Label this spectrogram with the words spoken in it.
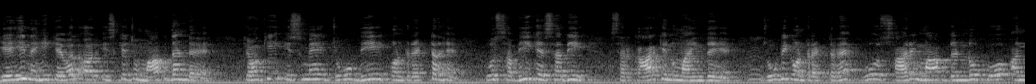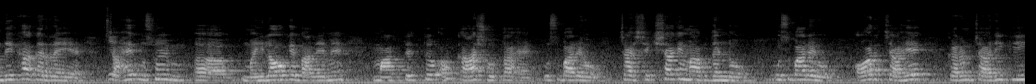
यही नहीं केवल और इसके जो मापदंड है क्योंकि इसमें जो भी कॉन्ट्रैक्टर हैं वो सभी के सभी सरकार के नुमाइंदे हैं। जो भी कॉन्ट्रैक्टर हैं वो सारे मापदंडों को अनदेखा कर रहे हैं। चाहे उसमें अ, महिलाओं के बारे में मातृत्व अवकाश होता है उस बारे हो चाहे शिक्षा के मापदंड हो उस बारे हो और चाहे कर्मचारी की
